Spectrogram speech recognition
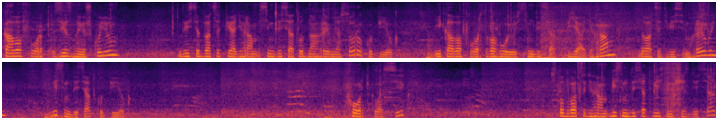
Кава Форт зі знижкою. 225 грам 71 гривня 40 копійок. І кава Форт вагою 75 грам 28 гривень 80 копійок. Форт Класік 120 грам 88,60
